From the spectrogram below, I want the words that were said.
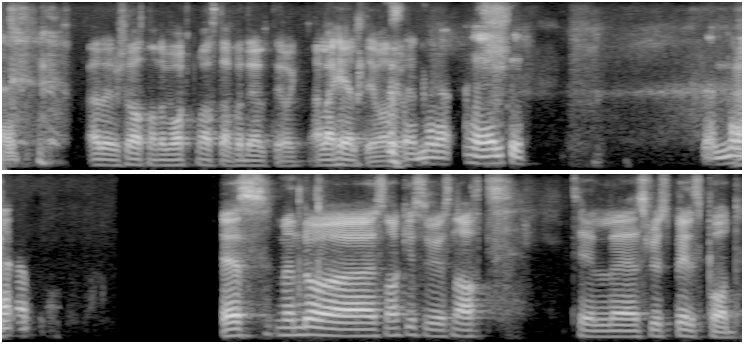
ja, Det er jo ikke rart det er vaktmester på deltid òg. Eller heltid, var det jo. Stemmer det. Heltid. Stemmer det. Yes, men da eh, snakkes vi jo snart til uh, sluttspillspod.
